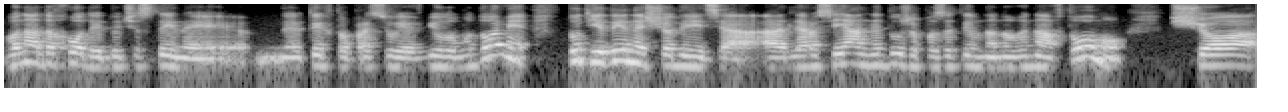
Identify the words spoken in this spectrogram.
Вона доходить до частини е, тих, хто працює в Білому домі. Тут єдине, що дивіться, е, для росіян не дуже позитивна новина в тому, що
